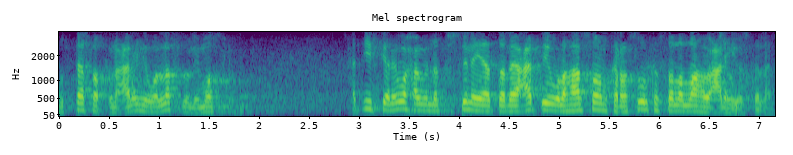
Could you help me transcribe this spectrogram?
muttafaqun calayhi walafdu limuslim xadiidkani waxa uu ina tusinayaa dabeecaddii uu lahaa soomka rasuulka sala allahu calayhi wasalam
